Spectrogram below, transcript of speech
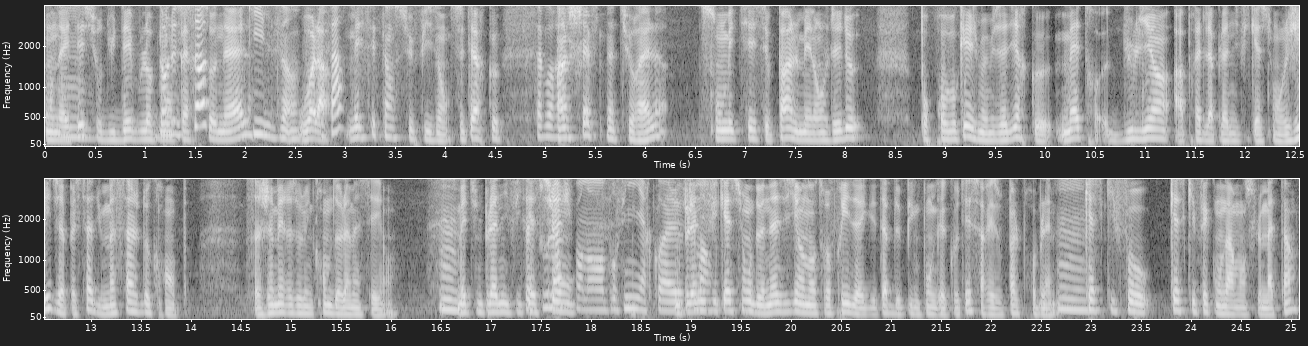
On a été sur du développement Dans le personnel. Soft skills, voilà. Mais c'est insuffisant. C'est-à-dire que un chef naturel, son métier, c'est pas le mélange des deux. Pour provoquer, je m'amuse à dire que mettre du lien après de la planification rigide, j'appelle ça du massage de crampes. Ça n'a jamais résolu une crampe de la masser. Hein. Hmm. Mettre une planification. Ça soulage pendant, pour finir, quoi. Une planification de nazi en entreprise avec des tables de ping-pong à côté, ça résout pas le problème. Hmm. Qu'est-ce qu'il faut Qu'est-ce qui fait qu'on avance le matin?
